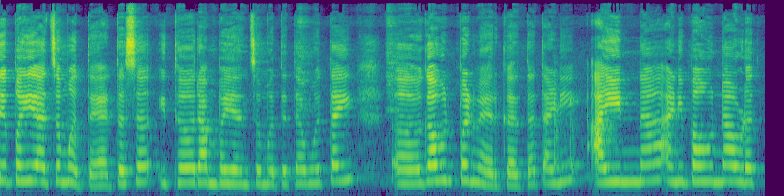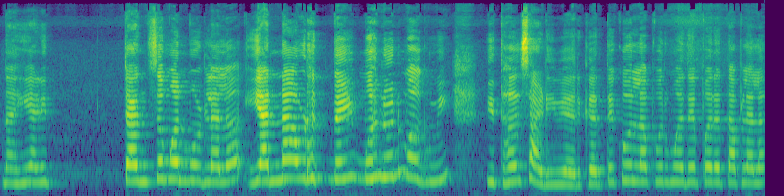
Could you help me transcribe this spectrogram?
ते भैयाचं मत आहे. तसं इथं रामभैयांचं मत आहे. त्यामुळे ताई गाऊन पण वेअर करतात आणि आईंना आणि भाऊंना आवडत नाही आणि त्यांचं मन मोडलेलं यांना आवडत नाही म्हणून मग मी इथं साडी वेअर करते. कोल्हापूरमध्ये परत आपल्याला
